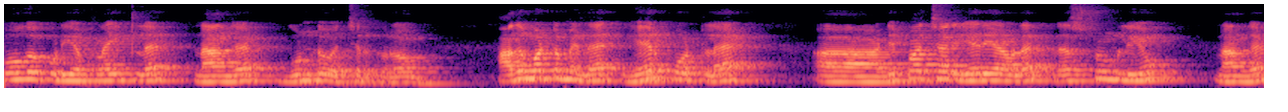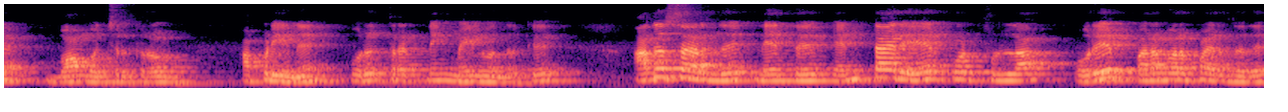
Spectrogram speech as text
போகக்கூடிய ஃப்ளைட்டில் நாங்கள் குண்டு வச்சுருக்கிறோம். அது மட்டும் இல்லை ஏர்போர்ட்டில் டிபார்ச்சர் ஏரியாவில் ரெஸ்ட் ரூம்லேயும் நாங்கள் பாம்பு வச்சுருக்கிறோம். அப்படின்னு ஒரு த்ரெட்னிங் மெயில் வந்திருக்கு. அதை சார்ந்து நேற்று என்டையர் ஏர்போர்ட் ஃபுல்லாக ஒரே பரபரப்பாக இருந்தது.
